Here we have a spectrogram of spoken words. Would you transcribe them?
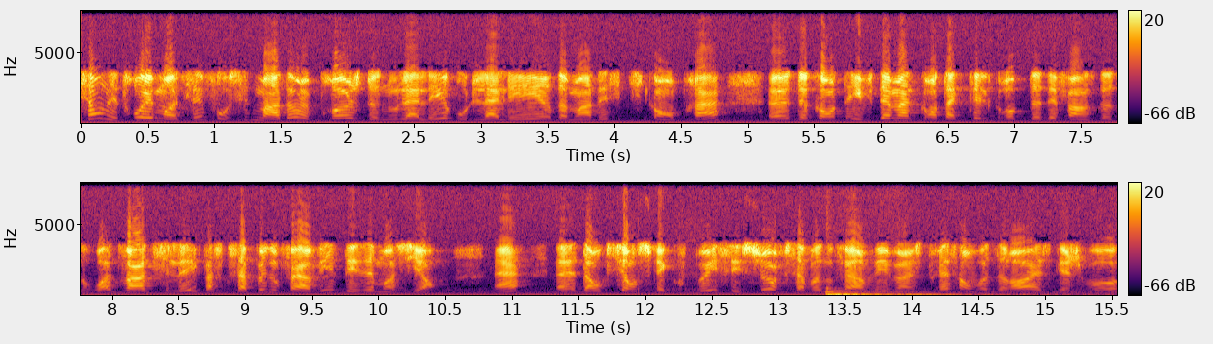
Si on est trop émotif, faut aussi demander à un proche de nous la lire ou de la lire, demander ce qu'il comprend, euh, de évidemment de contacter le groupe de défense de droit, de ventiler parce que ça peut nous faire vivre des émotions. Hein? Euh, donc, si on se fait couper, c'est sûr que ça va nous faire vivre un stress. On va dire, ah, est-ce que je vais,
